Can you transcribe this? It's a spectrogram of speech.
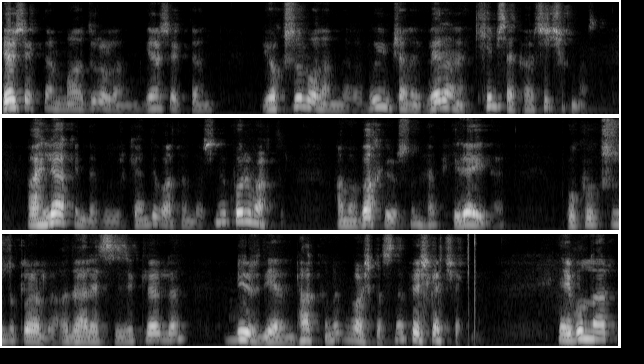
Gerçekten mağdur olan, gerçekten yoksul olanlara bu imkanı verene kimse karşı çıkmaz. Ahlakinde bulur kendi vatandaşını korumaktır. Ama bakıyorsun hep hileyle, hukuksuzluklarla, adaletsizliklerle bir diğerinin hakkını bir başkasına peşkeş çekmek. E bunlar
